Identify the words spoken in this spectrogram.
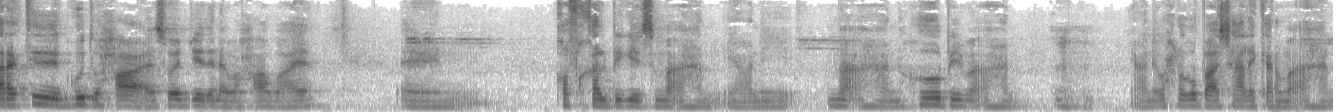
aragtidii guud waxaa soo jeedinaya waxaa waaye qof qalbigiisa ma ahan yani ma ahan hoobi ma ahan. Yani wax lagu baashaali kara ma ahan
